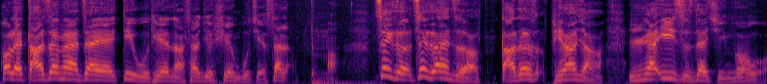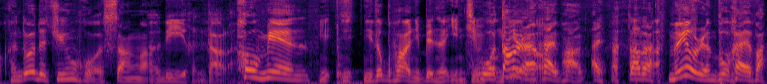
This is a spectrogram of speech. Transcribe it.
后来打正案在第五天呢，他就宣布解散了啊。这个这个案子啊，打的平常讲，人家一直在警告我，很多的军火商啊，利益很大了。后面你你你都不怕你变成尹清风？我当然害怕。哎，当然 没有人不害怕。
